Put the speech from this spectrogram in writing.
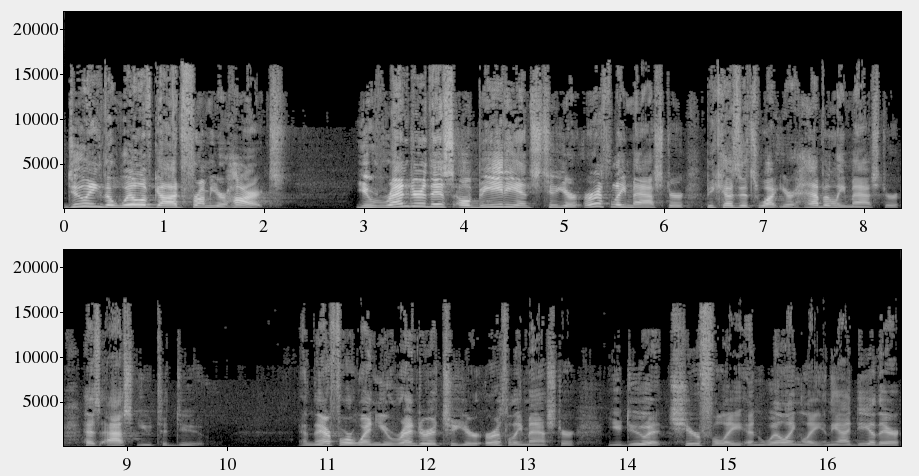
doing the will of God from your heart. You render this obedience to your earthly master because it's what your heavenly master has asked you to do. And therefore, when you render it to your earthly master, you do it cheerfully and willingly. And the idea there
